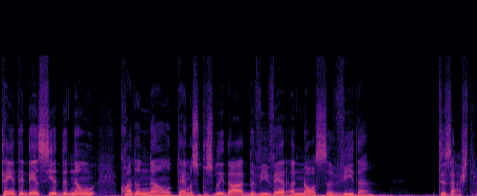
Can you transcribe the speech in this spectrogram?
tem a tendência de não. Quando não temos a possibilidade de viver a nossa vida, desastre.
